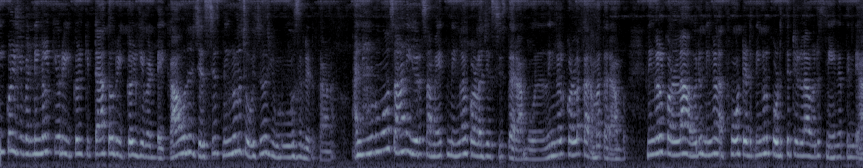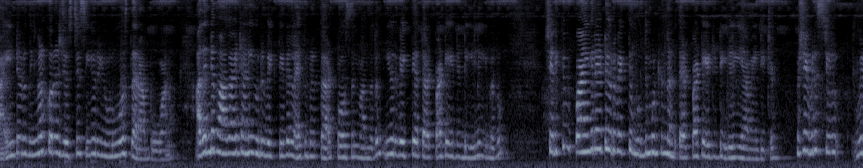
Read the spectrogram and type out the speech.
ഈക്വൽ ഗിവൻ നിങ്ങൾക്ക് ഒരു ഈക്വൽ കിട്ടാത്ത ഒരു ഈക്വൽ ഗിവൻ ടേക്ക് ആ ഒരു ജസ്റ്റിസ് നിങ്ങൾ ചോദിച്ചത് യൂണിവേഴ്സിന്റെ അടുത്താണ്. ആൻഡ് യൂണിവേഴ്സ് ആണ് ഈ ഒരു സമയത്ത് നിങ്ങൾക്കുള്ള ജസ്റ്റിസ് തരാൻ പോകുന്നത് നിങ്ങൾക്കുള്ള കർമ്മ തരാൻ പോകുന്നത്. നിങ്ങൾക്കുള്ള ഒരു നിങ്ങൾ എഫോർട്ട് എടുത്ത് നിങ്ങൾ കൊടുത്തിട്ടുള്ള ഒരു സ്നേഹത്തിന്റെ അതിന്റെ ഒരു നിങ്ങൾക്കൊരു ജസ്റ്റിസ് ഈ ഒരു യൂണിവേഴ്സ് തരാൻ പോവുകയാണ് അതിന്റെ ഭാഗമായിട്ടാണ് ഈ ഒരു വ്യക്തിയുടെ ലൈഫിൽ ഒരു തേർഡ് പേഴ്സൺ വന്നതും ഈ ഒരു വ്യക്തി തേർഡ് പാർട്ടി ആയിട്ട് ഡീൽ ചെയ്യുന്നതും. ശരിക്കും ഭയങ്കരമായിട്ട് ഒരു വ്യക്തി ബുദ്ധിമുട്ടുന്നുണ്ട് തേർഡ് പാർട്ടി ആയിട്ട് ഡീൽ ചെയ്യാൻ വേണ്ടിയിട്ട്. പക്ഷേ ഇവർ സ്റ്റിൽ ഇവർ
